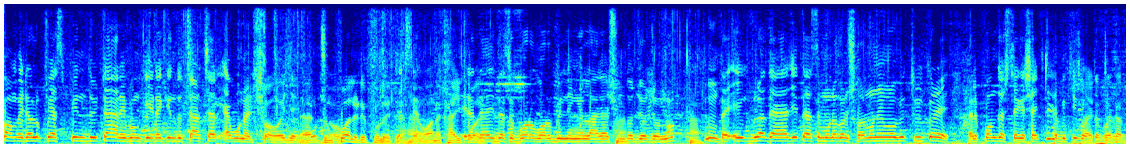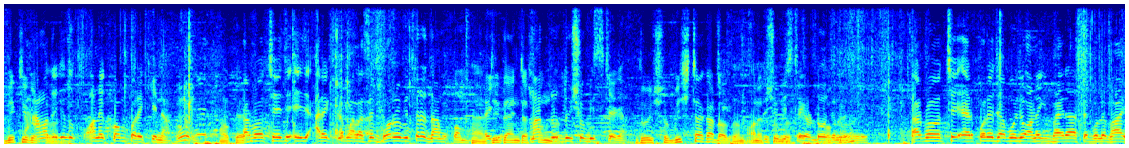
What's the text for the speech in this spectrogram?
কম এটা হলো প্যাসপিন দুইটা আর এবং কি এটা কিন্তু চার চার অ্যাবোনাইট সহ হয়ে যায় একদম কোয়ালিটি ফুল এটা হ্যাঁ অনেক হাই এটা দেখা কোয়ালিটি বড় বড় বিল্ডিং এ লাগায় সৌন্দর্যের জন্য। হ্যাঁ। তাই এইগুলো দেখা যেতে আছে মনে করেন সর্বনিম্ন বিক্রি করে তাহলে পঞ্চাশ থেকে ষাট টাকা বিক্রি করতে 60 পারবে। টাকা বিক্রি করতে আমাদের কিন্তু অনেক কম পরে কিনা হুম। তারপর হচ্ছে এই যে এই যে আরেকটা মাল আছে বড় ভিতরে দাম কম। হ্যাঁ, মাত্র দুইশো বিশ টাকা। দুইশো বিশ টাকা ডজন অনেক সুন্দর। টাকা ডজন Okay. তারপর হচ্ছে এরপরে যে অনেক ভাইরা আছে বলে ভাই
